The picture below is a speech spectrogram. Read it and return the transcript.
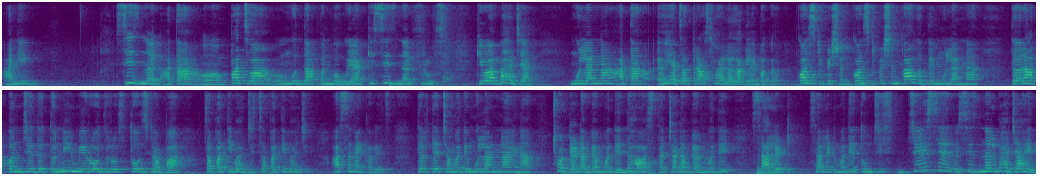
आणि सीझनल आता पाचवा मुद्दा आपण बघूया की सीझनल फ्रुट्स किंवा भाज्या. मुलांना आता ह्याचा त्रास व्हायला लागलाय बघा. कॉन्स्टिपेशन कॉन्स्टिपेशन का होते मुलांना? तर आपण जे देतो नेहमी रोज रोज तोच डबा चपाती भाजी चपाती भाजी असं नाही करायचं. तर त्याच्यामध्ये मुलांना आहे ना छोट्या डब्यामध्ये दहा वाजताच्या डब्यांमध्ये सॅलड सॅलडमध्ये तुमची जे से सीझनल भाज्या आहेत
